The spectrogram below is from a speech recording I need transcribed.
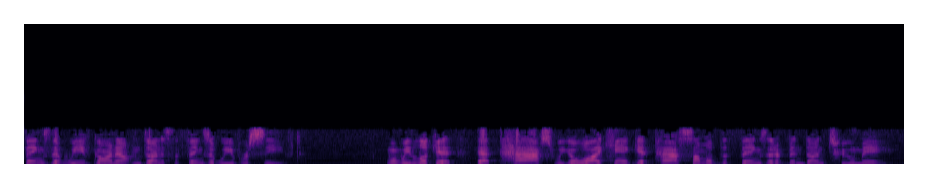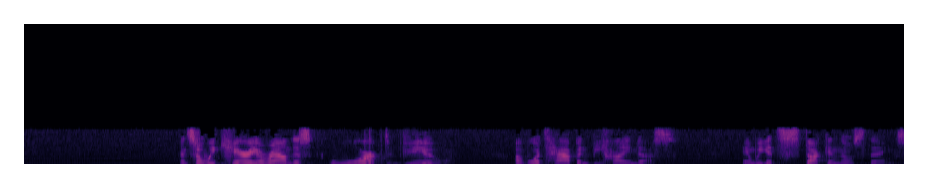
things that we've gone out and done, it's the things that we've received. When we look at, at past, we go, well, I can't get past some of the things that have been done to me. And so we carry around this warped view of what's happened behind us. And we get stuck in those things.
